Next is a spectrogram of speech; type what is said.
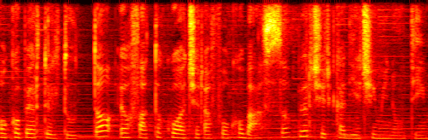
Ho coperto il tutto e ho fatto cuocere a fuoco basso per circa 10 minuti.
